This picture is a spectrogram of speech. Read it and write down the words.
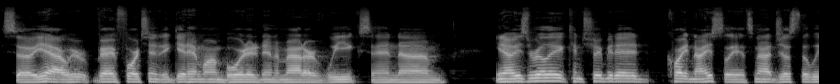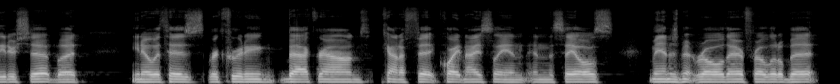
So yeah, we were very fortunate to get him onboarded in a matter of weeks, and um, you know he's really contributed quite nicely. It's not just the leadership, but you know with his recruiting background, kind of fit quite nicely in, in the sales management role there for a little bit.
